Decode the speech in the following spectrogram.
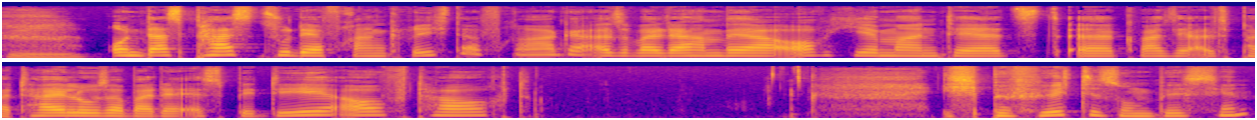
Mhm. Und das passt zu der Frank-Richter-Frage. Also, weil da haben wir ja auch jemand, der jetzt äh, quasi als Parteiloser bei der SPD auftaucht. Ich befürchte so ein bisschen,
